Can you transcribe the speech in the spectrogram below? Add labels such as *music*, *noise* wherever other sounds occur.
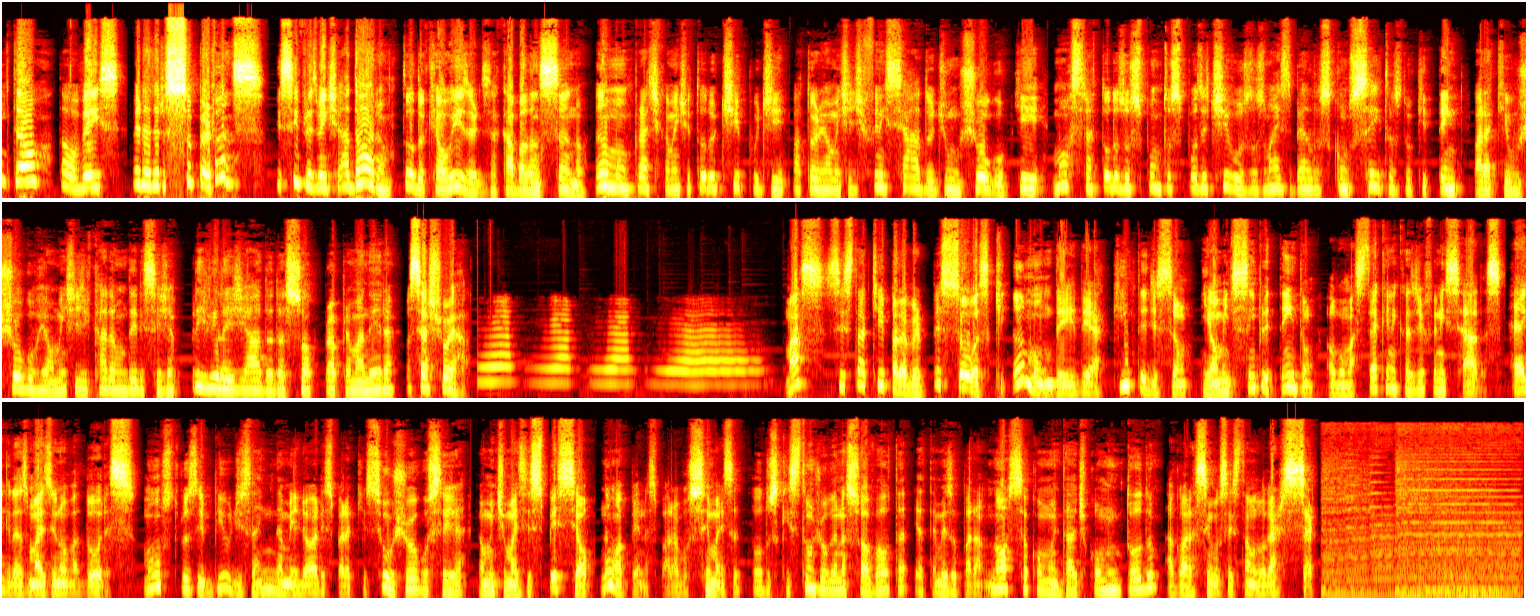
Então, talvez verdadeiros superfãs que simplesmente adoram tudo que a Wizards acaba lançando, amam praticamente todo tipo de fator realmente diferenciado de um jogo que mostra todos os pontos positivos, os mais belos conceitos do que tem para que o jogo realmente de cada um deles seja privilegiado da sua própria maneira, você achou errado. *laughs* Mas se está aqui para ver pessoas que amam D&D a quinta edição e realmente sempre tentam algumas técnicas diferenciadas, regras mais inovadoras, monstros e builds ainda melhores para que seu jogo seja realmente mais especial, não apenas para você, mas a todos que estão jogando à sua volta e até mesmo para a nossa comunidade como um todo, agora sim você está no lugar certo.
